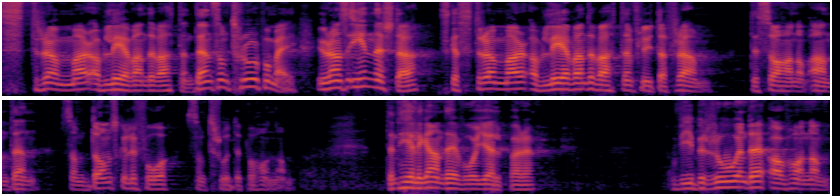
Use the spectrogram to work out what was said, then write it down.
strömmar av levande vatten. Den som tror på mig, ur hans innersta ska strömmar av levande vatten flyta fram. Det sa han om anden som de skulle få som trodde på honom. Den heliga ande är vår hjälpare. Vi är beroende av honom.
